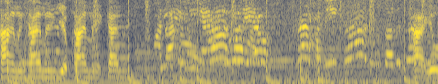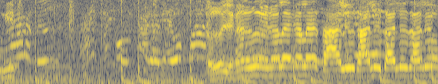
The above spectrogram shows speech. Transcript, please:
ข้างหนึ่งข้างหนึ่งเหยียบข้างหนึ่งข้างหนึ่งข้างโยกงนี้เอออย่างนั้นเลยงั้นเลยงั้นเลยถ่ายเร็วถ่ายเร็วถ่ายเร็วถ่ายเร็ว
